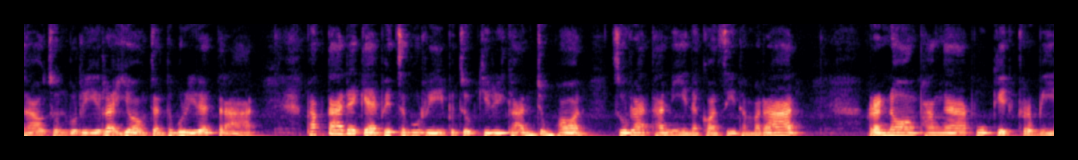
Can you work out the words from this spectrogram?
ชาวชนบุรีระยองจันทบุรีและตราดภาคใต้ได้แก่เพชรบุรี ประจวบคีรีขันธ์จุมพร สุราษฎร์ธานี นครศรีธรรมราช ระนองพังงาภูเก็ตกระบี่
